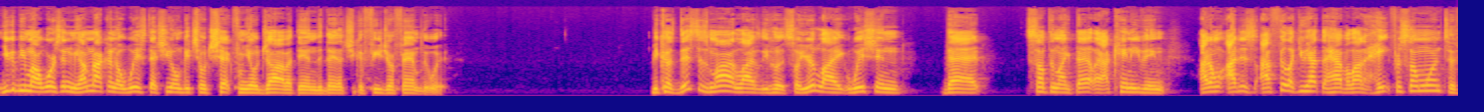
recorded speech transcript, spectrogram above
You could be my worst enemy. I'm not gonna wish that you don't get your check from your job at the end of the day that you can feed your family with. Because this is my livelihood. So you're like wishing that something like that, like I can't even, I don't, I just, I feel like you have to have a lot of hate for someone to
